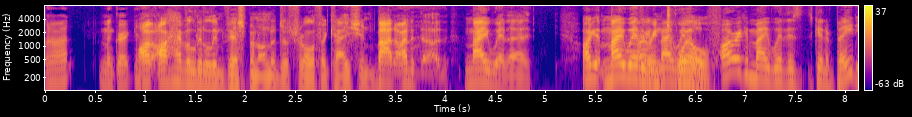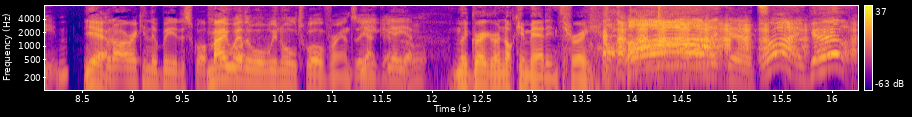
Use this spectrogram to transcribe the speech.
All right, McGregor. I, I have a little investment on a disqualification, but I, uh, Mayweather. I get I Mayweather in reckon Mayweather twelve. I reckon Mayweather's going to beat him. Yeah. but I reckon there'll be a disqualified. Mayweather fight. will win all 12 rounds. There yeah, you go. Yeah, yeah. McGregor will knock him out in three. Oh, right, girl.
